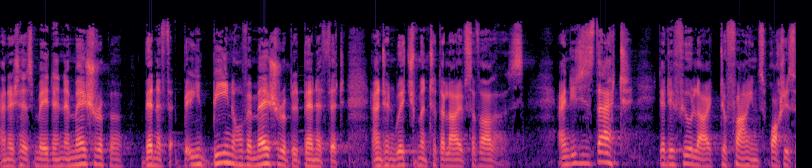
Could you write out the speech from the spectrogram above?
And it has made an immeasurable benefit, been of immeasurable benefit and enrichment to the lives of others. And it is that that, if you like, defines what is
